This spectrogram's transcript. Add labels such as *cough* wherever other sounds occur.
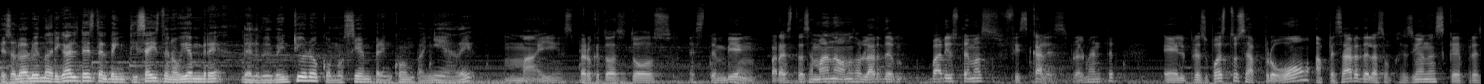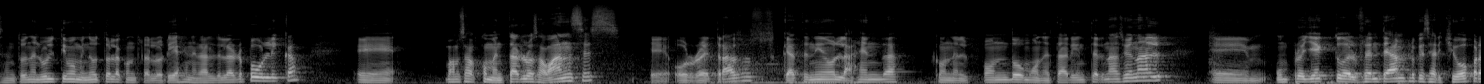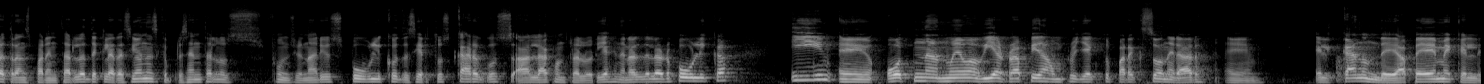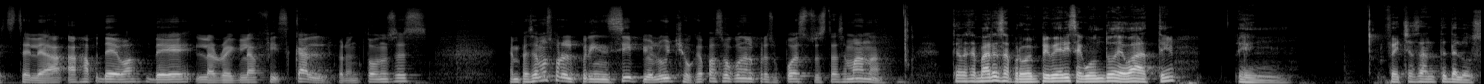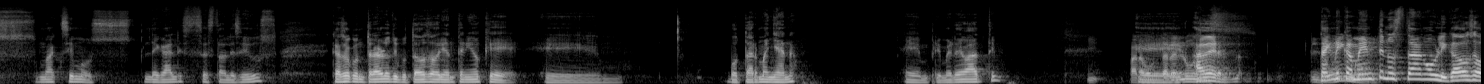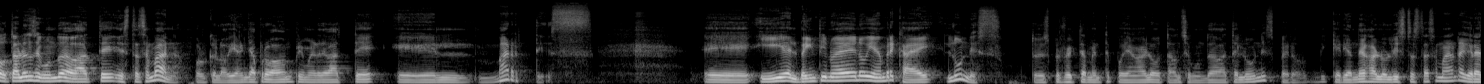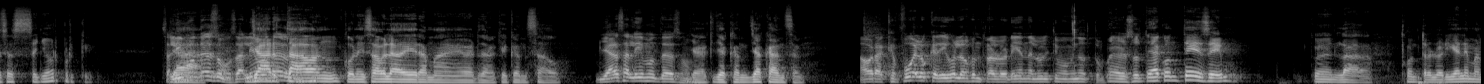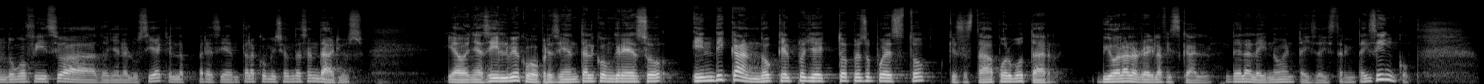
Les saluda Luis Madrigal desde el 26 de noviembre del 2021, como siempre en compañía de... May, espero que todas y todos estén bien. Para esta semana vamos a hablar de varios temas fiscales, realmente. El presupuesto se aprobó a pesar de las objeciones que presentó en el último minuto la Contraloría General de la República. Eh, vamos a comentar los avances eh, o retrasos que ha tenido la agenda con el Fondo Monetario Internacional, eh, un proyecto del Frente Amplio que se archivó para transparentar las declaraciones que presentan los funcionarios públicos de ciertos cargos a la Contraloría General de la República y eh, una nueva vía rápida a un proyecto para exonerar el canon de APM que se le da a Habdeba de la regla fiscal. Pero entonces Empecemos por el principio, Lucho. ¿Qué pasó con el presupuesto esta semana? Esta semana se aprobó en primer y segundo debate en fechas antes de los máximos legales establecidos. Caso contrario, los diputados habrían tenido que eh, votar mañana en primer debate. para votar el lunes. A ver, Técnicamente no estaban obligados a votarlo en segundo debate esta semana, porque lo habían ya aprobado en primer debate el martes. Eh, y el 29 de noviembre cae lunes. Entonces perfectamente podían haberlo votado en segundo debate el lunes, pero querían dejarlo listo esta semana. Gracias, señor, porque... Salimos de eso, salimos Ya de eso. hartaban con esa bladera, madre, de verdad, qué cansado. Ya salimos de eso. Ya, ya, ya cansan. Ahora, ¿qué fue lo que dijo la Contraloría en el último minuto? Bueno, resulta y acontece, con la Contraloría le mandó un oficio a doña Ana Lucía, que es la presidenta de la Comisión de Hacendarios, y a doña Silvia como presidenta del Congreso, indicando que el proyecto de presupuesto que se estaba por votar viola la regla fiscal de la ley 9635.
